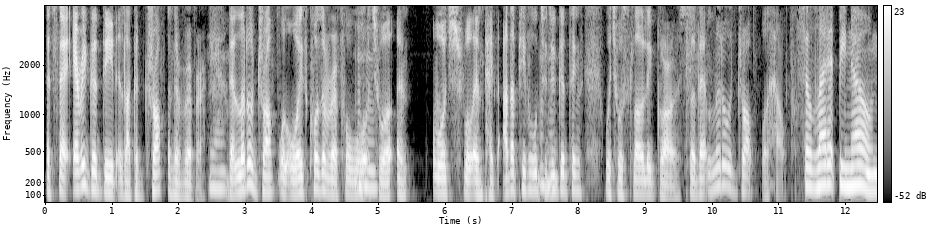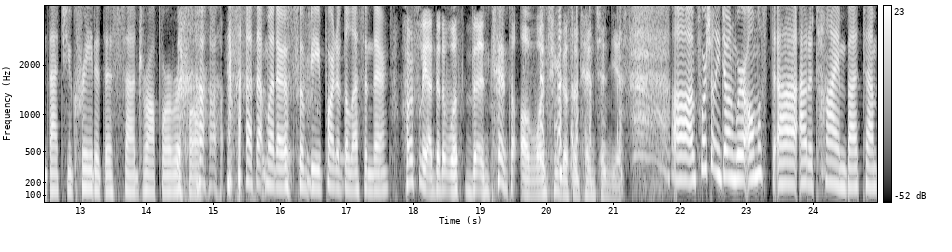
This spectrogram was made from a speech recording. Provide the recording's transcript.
It's that every good deed is like a drop in the river. Yeah. Mm-hmm. That little drop will always cause a ripple, which will which will impact other people to Mm-hmm. do good things, which will slowly grow. So that little drop will help. So let it be known that you created this uh, drop or ripple. that might also be part of the lesson there. Hopefully, I did it with the intent of wanting this attention. Yes. Uh, unfortunately, John, we're almost uh, out of time. But um,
